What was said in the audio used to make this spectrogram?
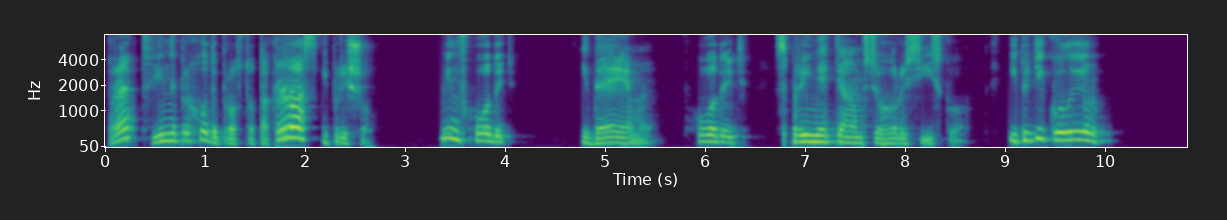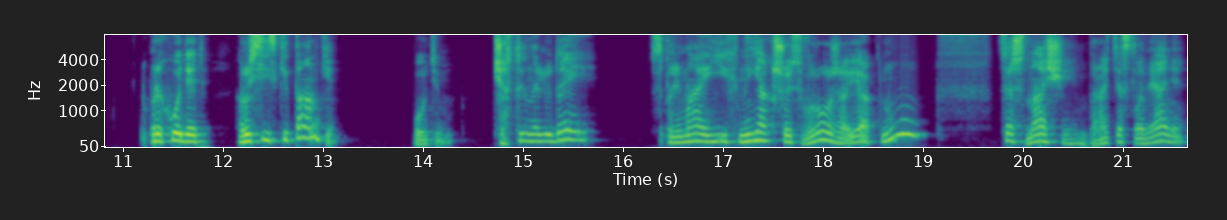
проект він не приходить просто так, раз і прийшов. Він входить ідеями, входить сприйняттям всього російського. І тоді, коли приходять російські танки, потім частина людей сприймає їх не як щось вороже, а як, ну, це ж наші браття славяні,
